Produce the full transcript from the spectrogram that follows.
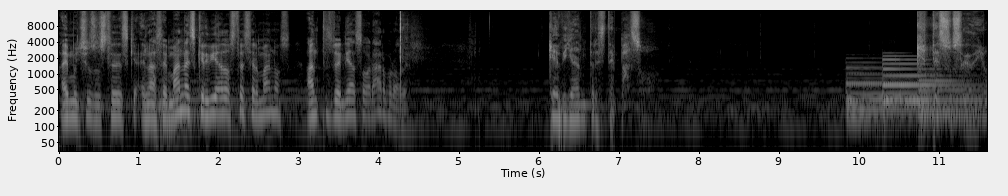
Hay muchos de ustedes que en la semana escribía a ustedes hermanos, antes venías a orar, brother. ¿Qué diantres te pasó? ¿Qué te sucedió?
